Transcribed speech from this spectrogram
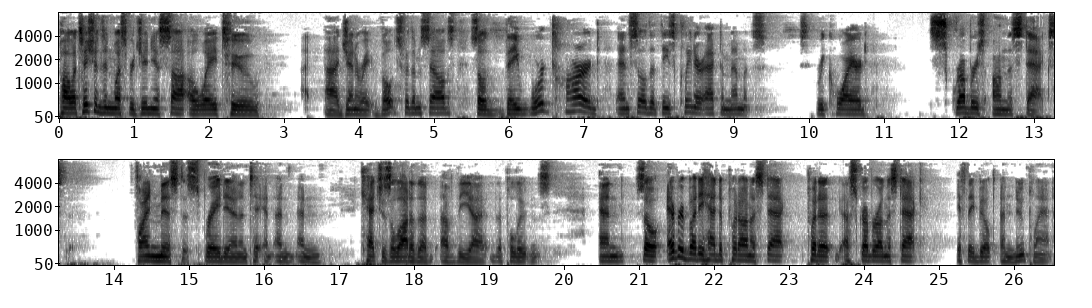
Politicians in West Virginia saw a way to uh, generate votes for themselves, so they worked hard, and so that these Clean Air Act amendments required scrubbers on the stacks fine mist that's sprayed in and, t- and, and, and, catches a lot of the of the uh, the pollutants. And so everybody had to put on a stack, put a, a scrubber on the stack if they built a new plant,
